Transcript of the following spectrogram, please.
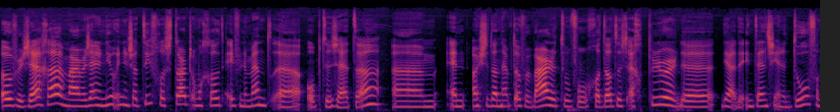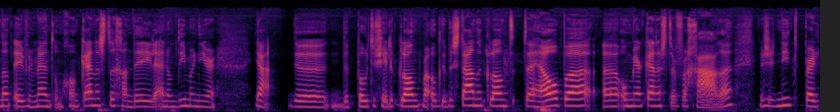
over zeggen. Maar we zijn een nieuw initiatief gestart om een groot evenement uh, op te zetten. Um, en als je dan hebt over waarde toevoegen, dat is echt puur de, ja, de intentie en het doel van dat evenement. Om gewoon kennis te gaan delen en op die manier ja, de, de potentiële klant, maar ook de bestaande klant te helpen uh, om meer kennis te vergaren. Er zit niet per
